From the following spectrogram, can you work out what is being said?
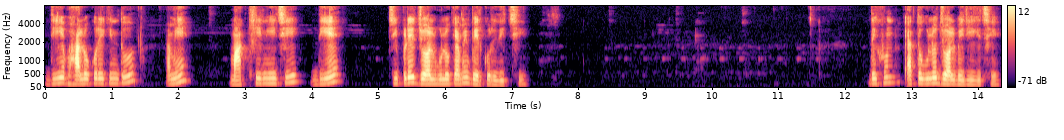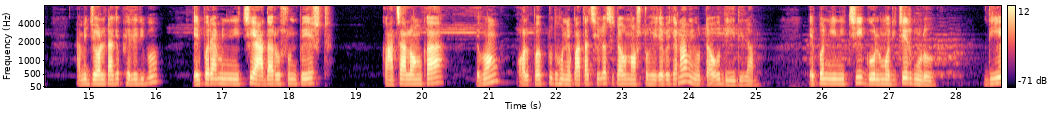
দিয়ে ভালো করে কিন্তু আমি মাখিয়ে নিয়েছি। দিয়ে চিপড়ে জলগুলোকে আমি বের করে দিচ্ছি। দেখুন, এতগুলো জল বেরিয়ে গেছে। আমি জলটাকে ফেলে দিব। এরপরে আমি নিচ্ছি আদা, রসুন পেস্ট, কাঁচা লঙ্কা এবং অল্প একটু ধনে পাতা ছিল, সেটাও নষ্ট হয়ে যাবে কেন? আমি ওটাও দিয়ে দিলাম। এরপর নিয়ে নিচ্ছি গোলমরিচের গুঁড়ো। দিয়ে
